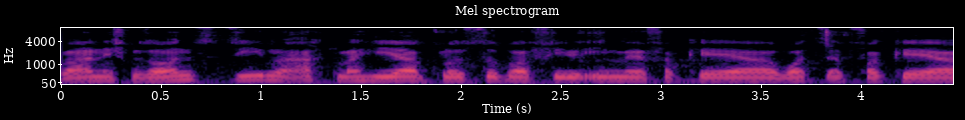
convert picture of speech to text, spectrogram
war nicht umsonst sieben, acht Mal hier, plus super viel E-Mail-Verkehr, WhatsApp-Verkehr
